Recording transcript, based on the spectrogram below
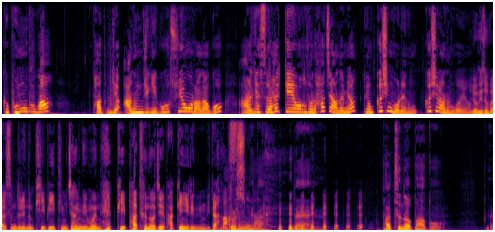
그 본부가 받, 이게 안 움직이고 수용을 안 하고 알겠어요 할게요 하고서는 하지 않으면 그냥 끝인 거라는 끝이라는 거예요. 여기서 말씀드리는 PB 팀장님은 해피 파트너즈에 바뀐 이름입니다. 맞습니다. 네. 파트너 바보. 네.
